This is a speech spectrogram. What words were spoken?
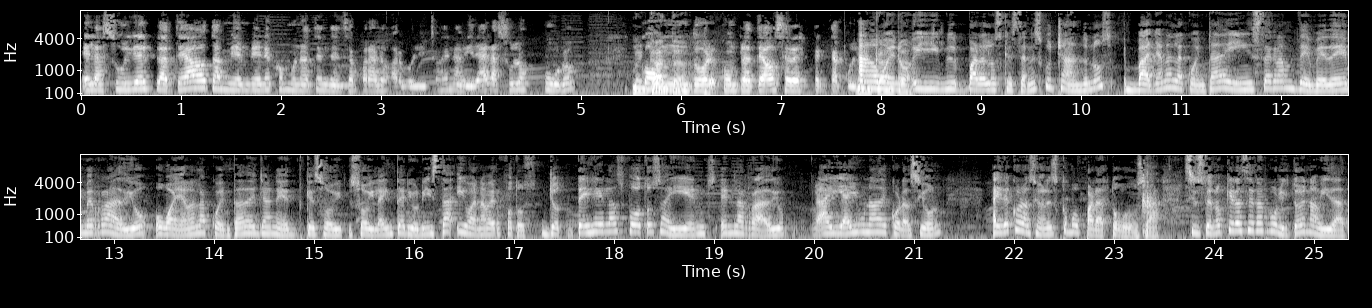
El azul y el plateado también viene como una tendencia para los arbolitos de Navidad. El azul oscuro Me con, plateado se ve espectacular. Ah, bueno, y para los que están escuchándonos, vayan a la cuenta de Instagram de BDM Radio o vayan a la cuenta de Janet, que soy, soy la interiorista, y van a ver fotos. Yo dejé las fotos ahí en, en la radio, ahí hay una decoración. Hay decoraciones como para todos, o sea, si usted no quiere hacer arbolito de Navidad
